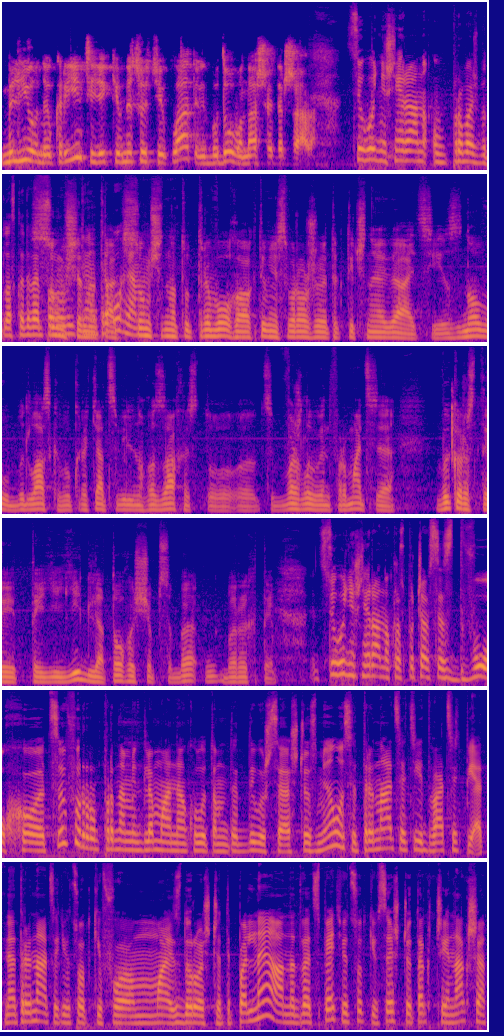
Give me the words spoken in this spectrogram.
мільйони українців, які внесуть свій вклад у відбудову нашої держави. Сьогоднішній ранок, О, пробач, будь ласка, давай Сумщина, так, тривоги. Сумщина тут тривога, активність ворожої тактичної авіації. Знову, будь ласка, в укриття цивільного захисту. Це важлива інформація. Використайте її для того, щоб себе уберегти. Сьогоднішній ранок розпочався з двох е, цифр, принаймні для мене, коли там ти дивишся, що змінилося, 13 і 25. На 13% має здорожчати пальне, а на 25% все, що так чи інакше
